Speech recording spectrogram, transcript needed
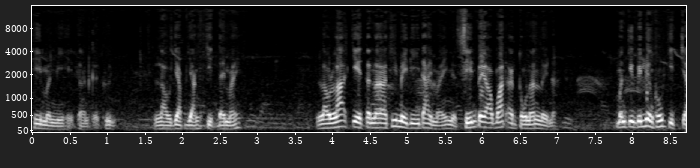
ที่มันมีเหตุการณ์เกิดขึ้น เรายับยั้งจิตได้ไหม เราละเจตนาที่ไม่ดีได้ไหมเนี่ยศีลไปเอาวัดอันตรงนั้นเลยนะ มันจึงเป็นเรื่องของจิตใจ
